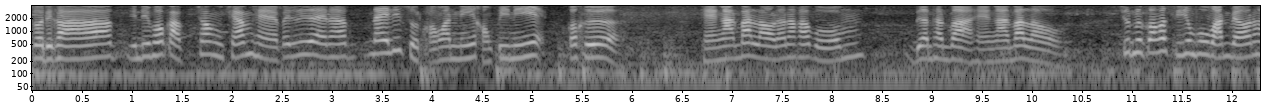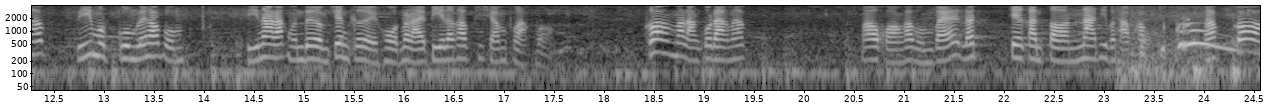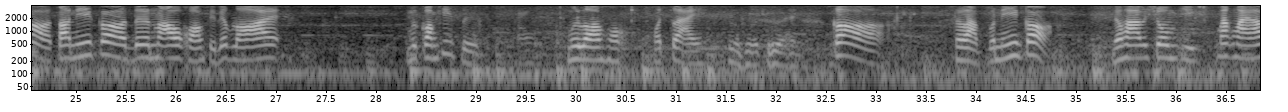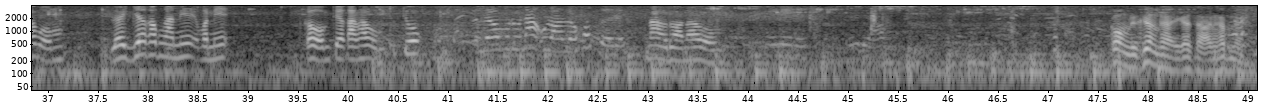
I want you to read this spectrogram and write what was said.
สวัสดีครับ ยินดีพบกับช่องแชมป์แห่ไปเรื่อยนะครับ ในที่สุดของวันนี้ของปีนี้ก็คือแห่งานบ้านเราแล้วนะครับ ผมเดือนธันวาแห่งานบ้านเรา ชุดมือกองก็สีชมพูหวานแหววนะครับ สีหมดกลุ่มเลยครับ ผมสีน่ารักเหมือนเดิม เช่นเคยโหดมาหลายปีแล้วครับพี่แชมป์ฝากบอก ก็มาหลังโกดังนะครับมาเอาของครับผมไปแล้วเจอกันตอนหน้าที่ประทับครับครับ ก็ตอนนี้ก็เดินมาเอาของเสร็จเรียบร้อย มือกองขี้ตื่น มือรองหัวหัวใจ ก็สลับวันนี้ก็ เดี๋ยวพาไปชมอีกมากมายครับผมเหลืออีกเยอะครับงานนี้วันนี้ ก็ผมเจอกันครับผมจุ๊บเร็วมาดูหน้าอุรานเร็วโคตรสวยเลยหน้าอุดรนะครับผมนี่นี่นี่กล้องหรือเครื่องถ่ายเอกสารครับเนี่ย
